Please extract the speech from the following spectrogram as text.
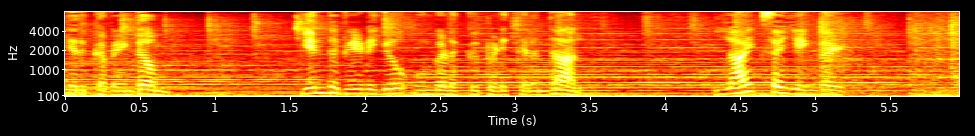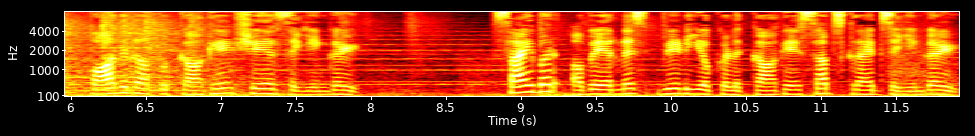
இருக்க வேண்டும். இந்த வீடியோ உங்களுக்கு பிடித்திருந்தால் லைக் செய்யுங்கள். பாதுகாப்புக்காக ஷேர் செய்யுங்கள். சைபர் அவேர்னஸ் வீடியோக்களுக்காக சப்ஸ்கிரைப் செய்யுங்கள்.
